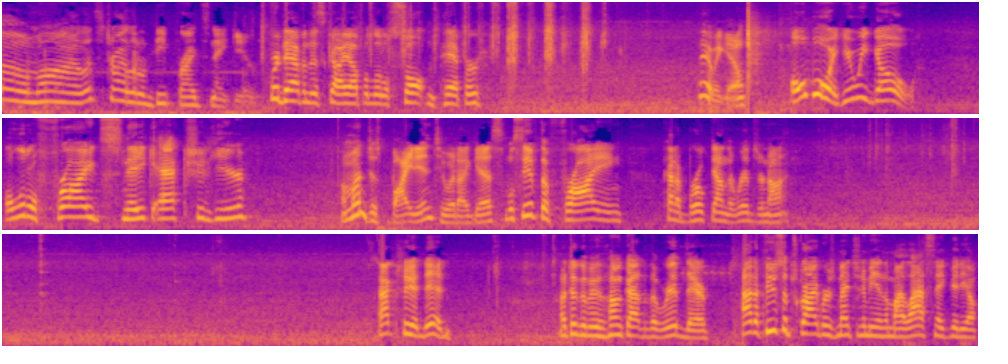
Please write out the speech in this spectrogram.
Oh my, let's try a little deep fried snake here. We're dabbing this guy up a little salt and pepper. There we go. Oh boy, here we go. A little fried snake action here. I'm gonna just bite into it, I guess. We'll see if the frying kind of broke down the ribs or not. Actually, it did. I took a big hunk out of the rib there. I had a few subscribers mention to me in my last snake video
